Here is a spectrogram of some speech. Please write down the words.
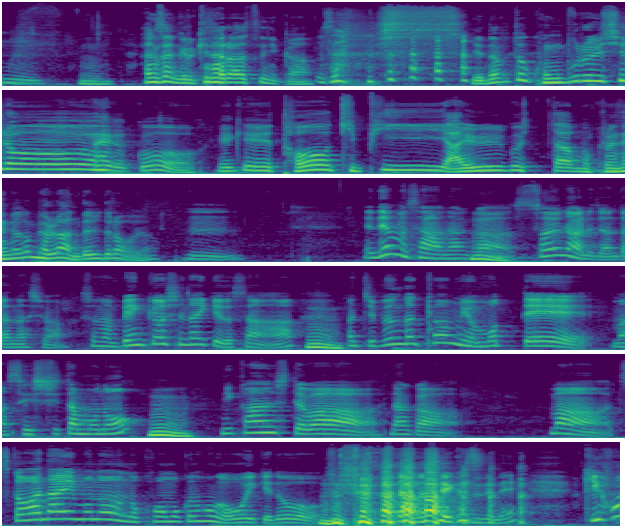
음. 음. 항상 그렇게 살아왔으니까. 옛날부터 공부를 싫어해갖고 이게 더 깊이 알고 싶다 뭐 그런 생각은 별로 안 들더라고요. 음. でもさなんか、そういうのあるじゃん旦那氏は。その勉強しないけどさ、うん。まあ、自分が興味を持って、まあ、接したものに関してはなんかまあ使わないものの項目の方が多いけど普段の生活でね。基本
